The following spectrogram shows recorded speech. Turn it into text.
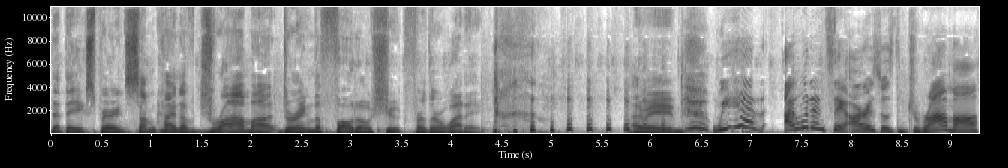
that they experienced some kind of drama during the photo shoot for their wedding. I mean, We had, I wouldn't say ours was drama.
